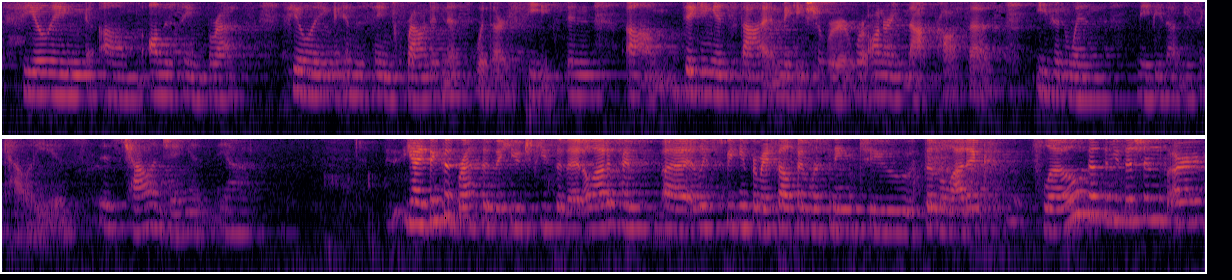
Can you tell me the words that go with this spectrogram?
feeling um, on the same breath feeling in the same groundedness with our feet and um, digging into that and making sure we're, we're honoring that process even when maybe that musicality is is challenging. And, yeah. Yeah, I think the breath is a huge piece of it. A lot of times, uh, at least speaking for myself, I'm listening to the melodic flow that the musicians are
